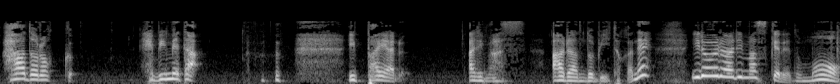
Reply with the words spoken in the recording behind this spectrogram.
ハードロック、ヘビメタ。いっぱいある。あります。R&B とかね。いろいろありますけれども、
